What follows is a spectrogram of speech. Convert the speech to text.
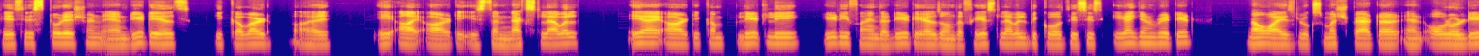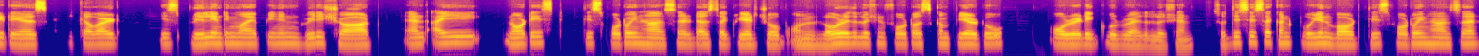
face restoration and details recovered by Aiarty is the next level. Aiarty completely redefine the details on the face level because this is AI generated. Now eyes looks much better and overall details recovered is brilliant in my opinion, really sharp. And I noticed this photo enhancer does a great job on low resolution photos compared to already good resolution. So this is a conclusion about this photo enhancer.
